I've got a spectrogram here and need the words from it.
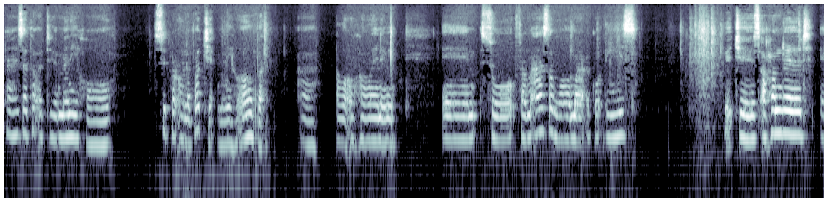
guys, I thought I'd do a mini haul. Super on a budget mini haul, but uh, a little haul anyway. Um, so from Asda Walmart I got these, which is 100 uh,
